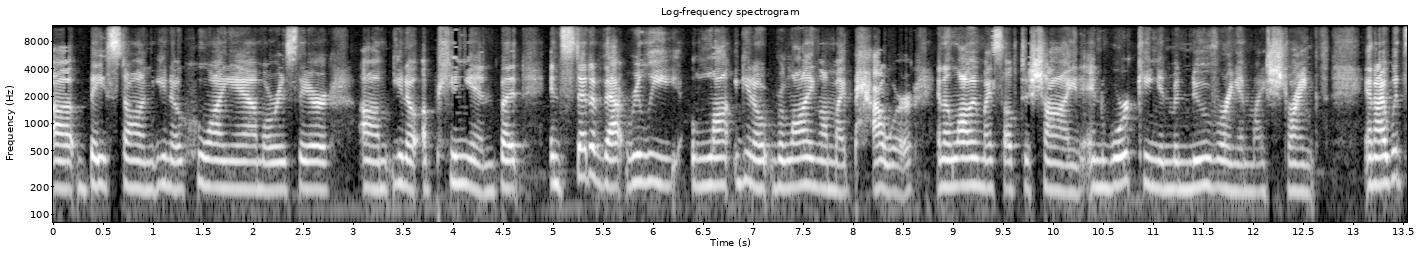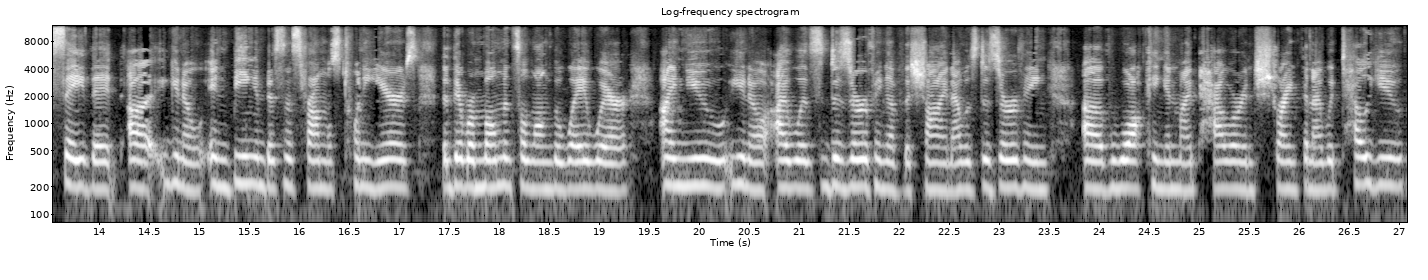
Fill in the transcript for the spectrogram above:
uh, based on, you know, who I am or is there, um, you know, opinion? But instead of that, really, you know, relying on my power and allowing myself to shine and working and maneuvering in my strength. And I would say that, uh, you know, in being in business for almost 20 years, that there were moments along the way where I knew, you know, I was deserving of the shine. I was deserving of walking in my power and strength. And I would tell you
